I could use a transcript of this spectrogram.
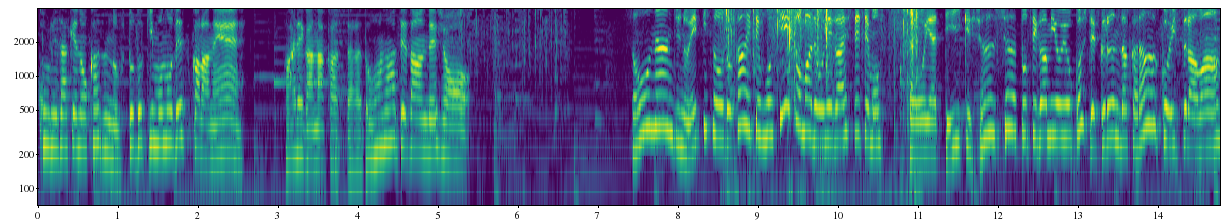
これだけの数の不届き者ですからね。あれがなかったらどうなってたんでしょう。遭難時のエピソード書いてほしいとまでお願いしてても、こうやっていけシャーシャーと手紙をよこしてくるんだから、こいつらは。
